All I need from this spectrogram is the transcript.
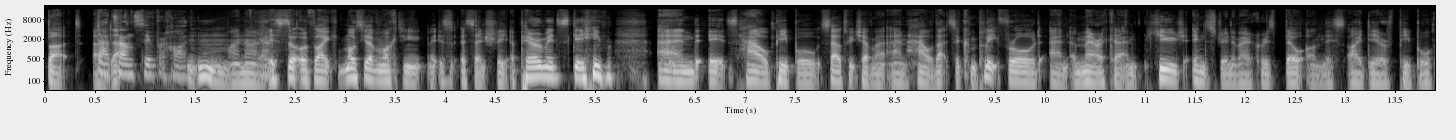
but. Uh, that, that, sounds super hot. Mm, I know. Yeah. It's sort of like multi level marketing is essentially a pyramid scheme, and it's how people sell to each other and how that's a complete fraud. And America and huge industry in America is built on this idea of people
